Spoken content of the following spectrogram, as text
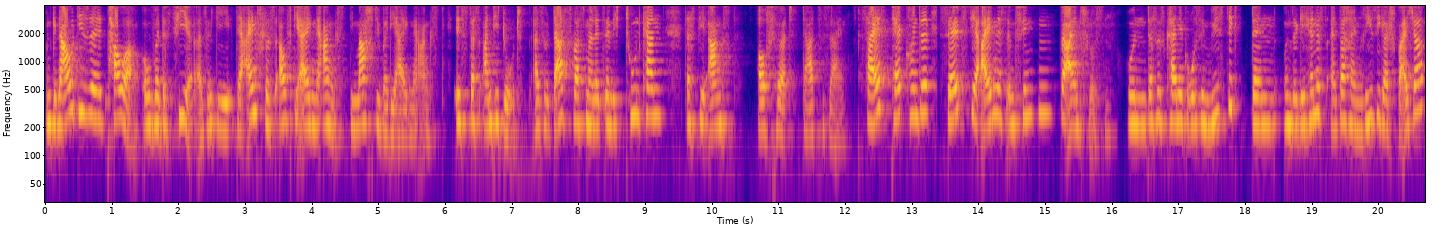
Und genau diese Power over the fear, also die, der Einfluss auf die eigene Angst, die Macht über die eigene Angst, ist das Antidot. Also das, was man letztendlich tun kann, dass die Angst aufhört, da zu sein. Das heißt, Peck konnte selbst ihr eigenes Empfinden beeinflussen. Und das ist keine große Mystik, denn unser Gehirn ist einfach ein riesiger Speicher,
